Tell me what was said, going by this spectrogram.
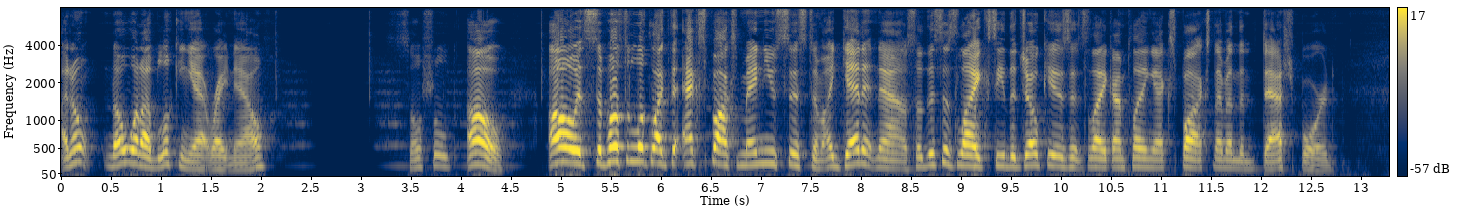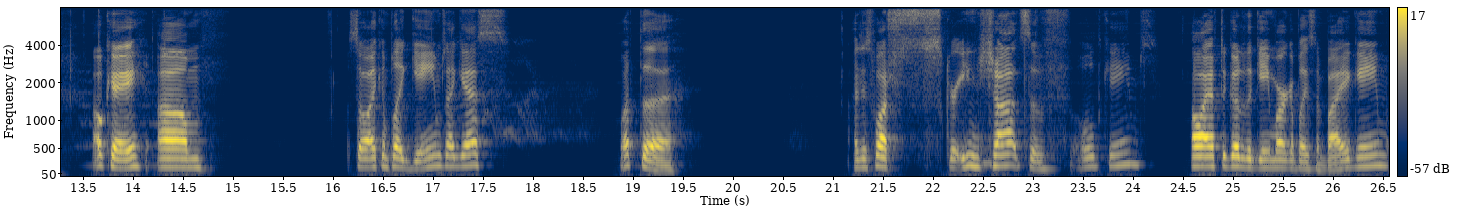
I don't know what I'm looking at right now. Social Oh. Oh, it's supposed to look like the Xbox menu system. I get it now. So this is like, see, the joke is it's like I'm playing Xbox and I'm on the dashboard. Okay, um... So I can play games, I guess? What the... I just watched screenshots of old games. Oh, I have to go to the game marketplace and buy a game?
